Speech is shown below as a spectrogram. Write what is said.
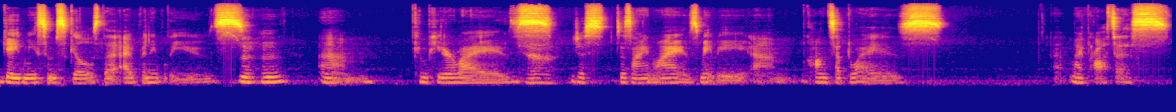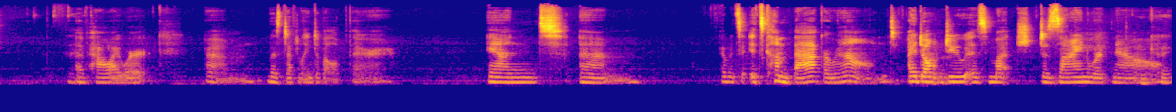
gave me some skills that I've been able to use Mm-hmm. um, computer wise, just design wise, maybe um, concept wise. Uh, my process of how I work um, was definitely developed there. And um, I would say it's come back around. I don't do as much design work now Okay.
